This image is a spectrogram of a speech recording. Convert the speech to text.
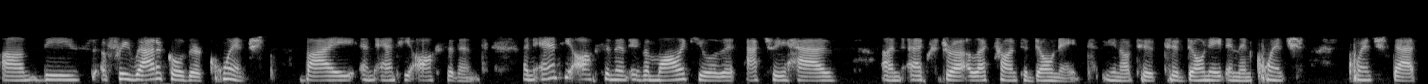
um, these free radicals are quenched by an antioxidant. An antioxidant is a molecule that actually has an extra electron to donate, you know, to, to donate and then quench quench that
